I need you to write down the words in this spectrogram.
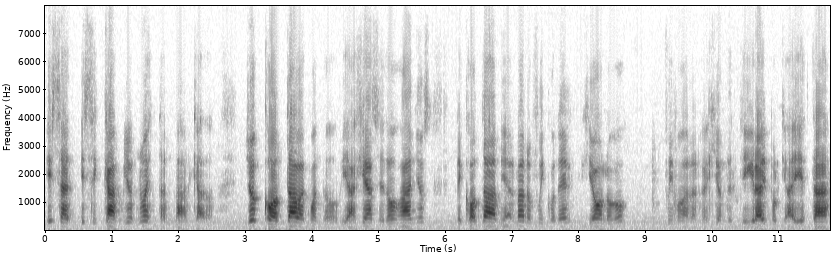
ese cambio no es tan marcado. Yo contaba cuando viajé hace dos años, le contaba a mi hermano, fui con él, geólogo, fuimos a la región del Tigray porque ahí está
